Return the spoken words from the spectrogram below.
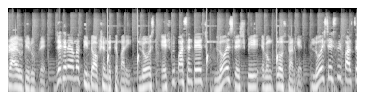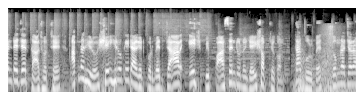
প্রায়োরিটির উপরে। যেখানে আমরা তিনটা অপশন দেখতে পারি। Lowest HP percentage lowest HP এবং ক্লোজ টার্গেট লোয়েস্ট এইচপি পার্সেন্টেজের কাজ হচ্ছে আপনার হিরো সেই হিরোকেই টার্গেট করবে যার এইচপি পার্সেন্ট অনুযায়ী সবচেয়ে কম। তার পূর্বে তোমরা যারা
